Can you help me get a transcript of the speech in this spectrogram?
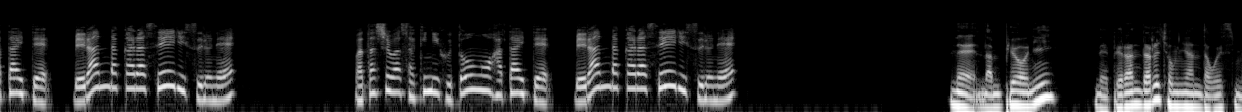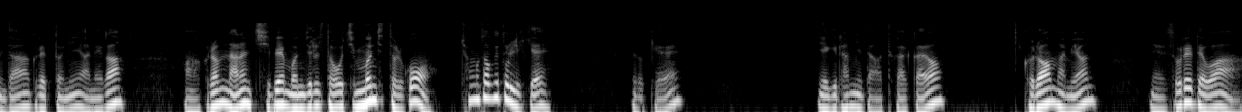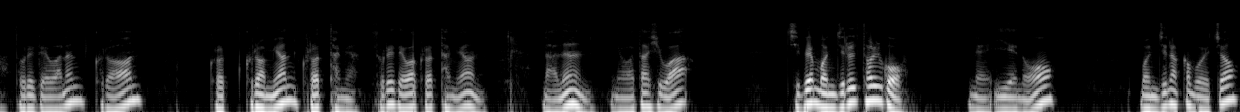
たいて、ベランダから整理するね。 私は先に布団をはたいて、ベランダから整理するね。私は先に布団をはたいて、ベランダから整理するね。 네, 남편이 네, 베란다를 정리한다고 했습니다. 그랬더니 아내가 아, 그럼 나는 집에 먼지를 털고 집먼지 털고 청소기 돌릴게. 이렇게 얘기를 합니다. 어떻게 할까요? 그럼 하면 네, 소레대와 소레대와는 그런 그렇, 그러면 그렇다면 소레대와 그렇다면 나는 네, 와다시와 집에 먼지를 털고 네, 이에노 먼지는 아까 뭐였죠?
